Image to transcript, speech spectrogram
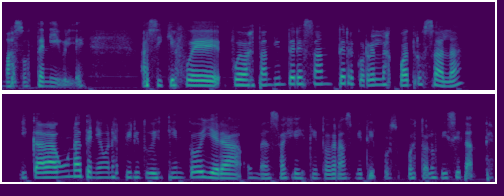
más sostenible. Así que fue, fue bastante interesante recorrer las cuatro salas y cada una tenía un espíritu distinto y era un mensaje distinto a transmitir, por supuesto, a los visitantes.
